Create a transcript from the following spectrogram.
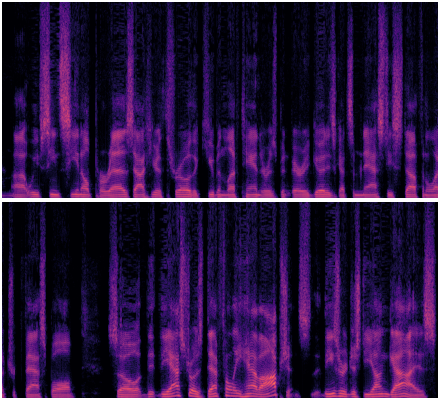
Mm-hmm. Uh, we've seen Cionel Perez out here throw. The Cuban left-hander has been very good. He's got some nasty stuff, an electric fastball. So the, the Astros definitely have options. These are just young guys,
